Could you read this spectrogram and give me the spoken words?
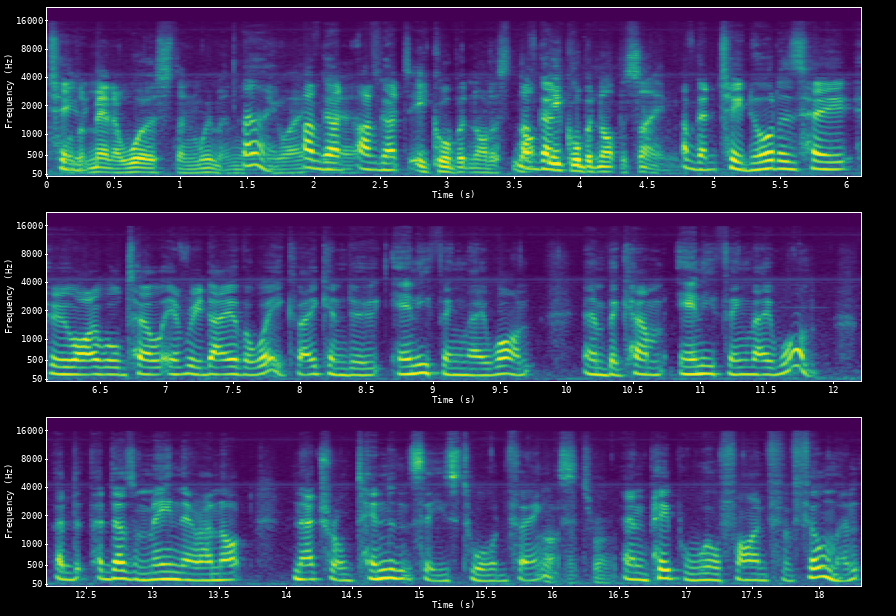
two. Well, men are worse than women no, anyway. I've got, yeah, I've got it's equal, but not a, not got, equal, but not the same. I've got two daughters who who I will tell every day of the week they can do anything they want and become anything they want. That, that doesn't mean there are not natural tendencies toward things. Oh, that's right. And people will find fulfillment,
